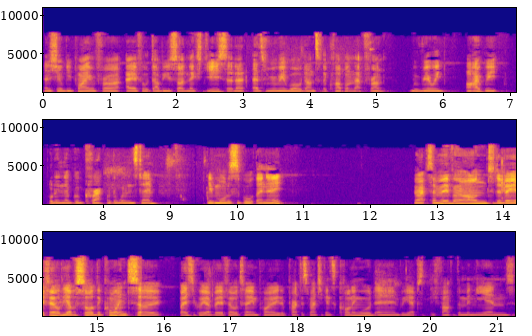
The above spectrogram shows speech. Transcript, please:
And she'll be playing for AFLW side next year, so that that's really well done to the club on that front. We really, I hope we put in a good crack with the women's team, give them all the support they need. Right, so moving on to the VFL, the other side of the coin. So basically, our VFL team played a practice match against Collingwood, and we absolutely funked them in the end.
